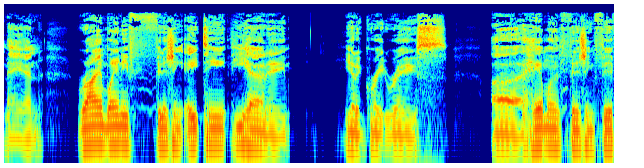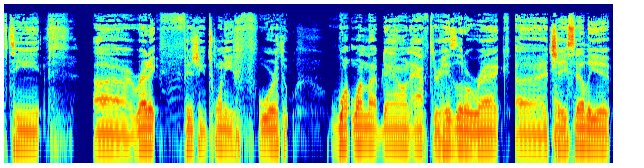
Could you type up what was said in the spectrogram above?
man, Ryan Blaney finishing 18th. He had a he had a great race. Uh, Hamlin finishing 15th. Uh, Reddick finishing 24th, one, one lap down after his little wreck. Uh, Chase Elliott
